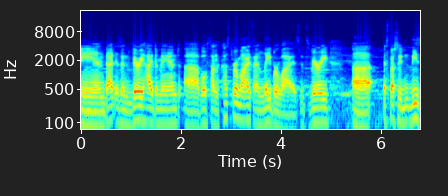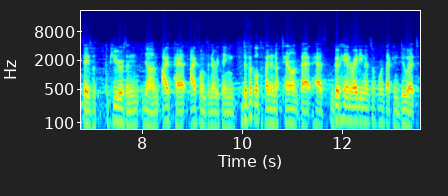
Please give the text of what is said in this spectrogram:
and that is in very high demand, uh, both on the customer wise and labor wise. It's very uh, especially these days with computers and um, iPad, iPhones and everything, difficult to find enough talent that has good handwriting and so forth that can do it.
